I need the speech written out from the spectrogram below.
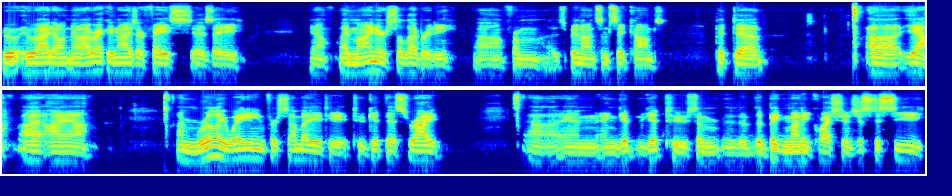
who who I don't know. I recognize her face as a, you know, a minor celebrity uh, from. It's been on some sitcoms, but uh, uh, yeah, I, I uh, I'm really waiting for somebody to to get this right uh, and and get get to some the, the big money questions just to see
